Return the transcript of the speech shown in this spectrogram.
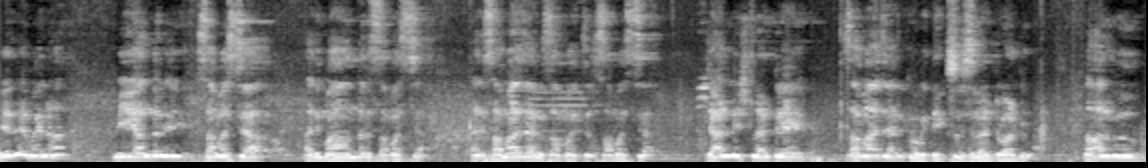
ఏదేమైనా మీ అందరి సమస్య అది మా అందరి సమస్య అది సమాజానికి సంబంధించిన సమస్య. జర్నలిస్టులు అంటే సమాజానికి ఒక దిక్సూసి లాంటి వాళ్ళు. నాలుగు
